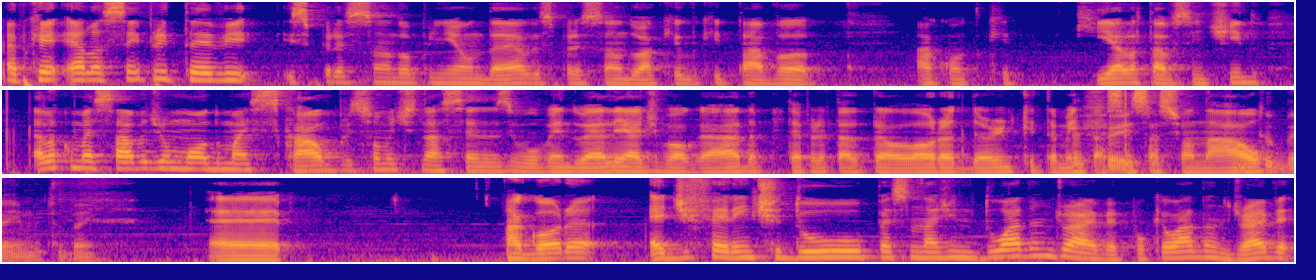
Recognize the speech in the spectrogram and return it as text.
É porque ela sempre teve expressando a opinião dela, expressando aquilo que tava que, que ela tava sentindo. Ela começava de um modo mais calmo, principalmente nas cenas envolvendo ela e a advogada, interpretada pela Laura Dern, que também tá Perfeito. sensacional. Muito bem, muito bem. Agora, é diferente do personagem do Adam Driver, porque o Adam Driver,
